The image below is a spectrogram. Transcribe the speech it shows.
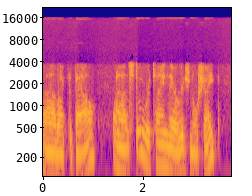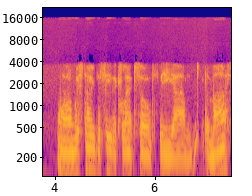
uh, like the bow, uh, still retain their original shape. Um, we're starting to see the collapse of the um, the masts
